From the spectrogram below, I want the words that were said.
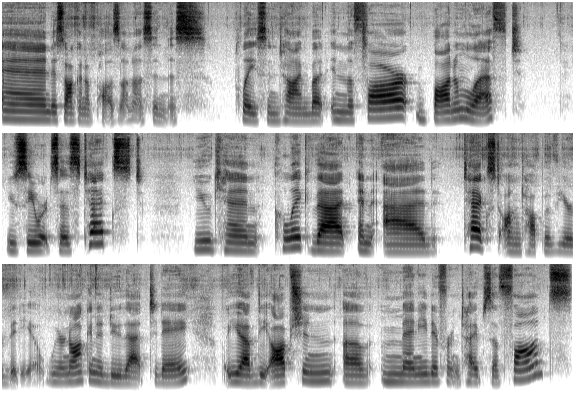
And it's not going to pause on us in this place in time, but in the far bottom left, you see where it says text. You can click that and add text on top of your video. We're not going to do that today, but you have the option of many different types of fonts,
